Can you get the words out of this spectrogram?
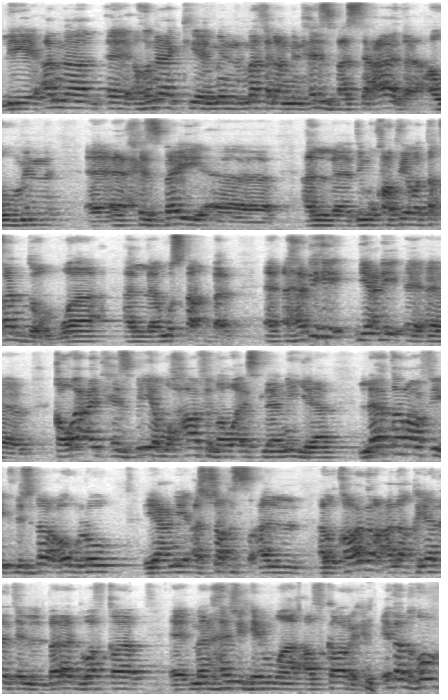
لأن آه، هناك من مثلا من حزب السعادة أو من حزبي الديمقراطية والتقدم والمستقبل. هذه يعني قواعد حزبية محافظة وإسلامية لا ترى في كليجدار اوغلو يعني الشخص القادر على قيادة البلد وفق منهجهم وأفكارهم، اذا هم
